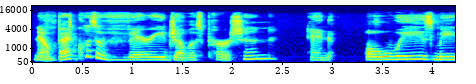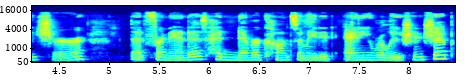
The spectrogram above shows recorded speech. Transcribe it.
Now, Beck was a very jealous person and always made sure that Fernandez had never consummated any relationship,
